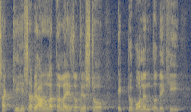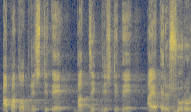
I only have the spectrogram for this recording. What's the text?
সাক্ষী হিসাবে আল্লাহ তালাই যথেষ্ট। একটু বলেন তো দেখি। আপাত দৃষ্টিতে, বাহ্যিক দৃষ্টিতে আয়াতের শুরুর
